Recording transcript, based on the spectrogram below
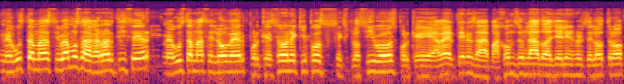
me gusta más, si vamos a agarrar teaser, me gusta más el over porque son equipos explosivos, porque, a ver, tienes a Mahomes de un lado, a Jalen Hurts del otro,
